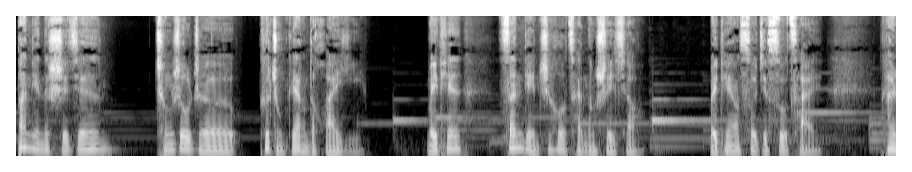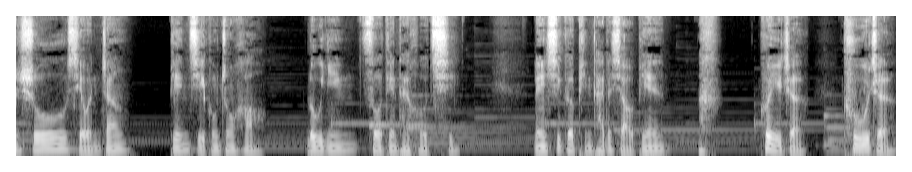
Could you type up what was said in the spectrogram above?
半年的时间，承受着各种各样的怀疑，每天三点之后才能睡觉。每天要搜集素材，看书、写文章、编辑公众号、录音、做电台后期，联系各平台的小编，跪着、哭着、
